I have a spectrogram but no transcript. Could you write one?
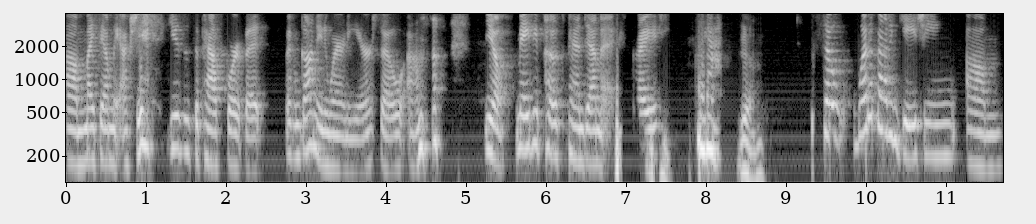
Um, my family actually uses the passport, but we haven't gone anywhere in a year. So, um, you know, maybe post pandemic, right? Yeah. Yeah. So, what about engaging, um,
